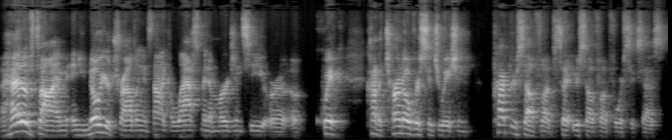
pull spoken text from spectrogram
ahead of time and you know you're traveling it's not like a last minute emergency or a quick kind of turnover situation prep yourself up set yourself up for success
